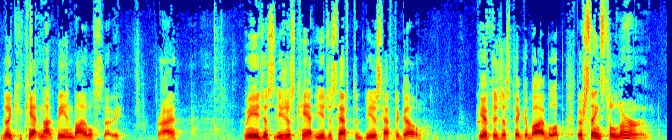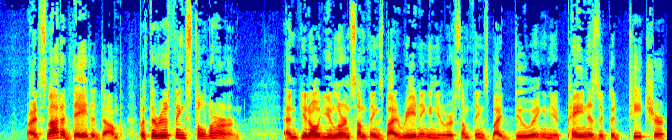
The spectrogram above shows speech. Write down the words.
Like, you can't not be in Bible study, right? I mean, you just, you just can't, you just have to, you just have to go. You have to just pick a Bible up. There's things to learn, right? It's not a data dump, but there are things to learn. And, you know, you learn some things by reading and you learn some things by doing, and your pain is a good teacher.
